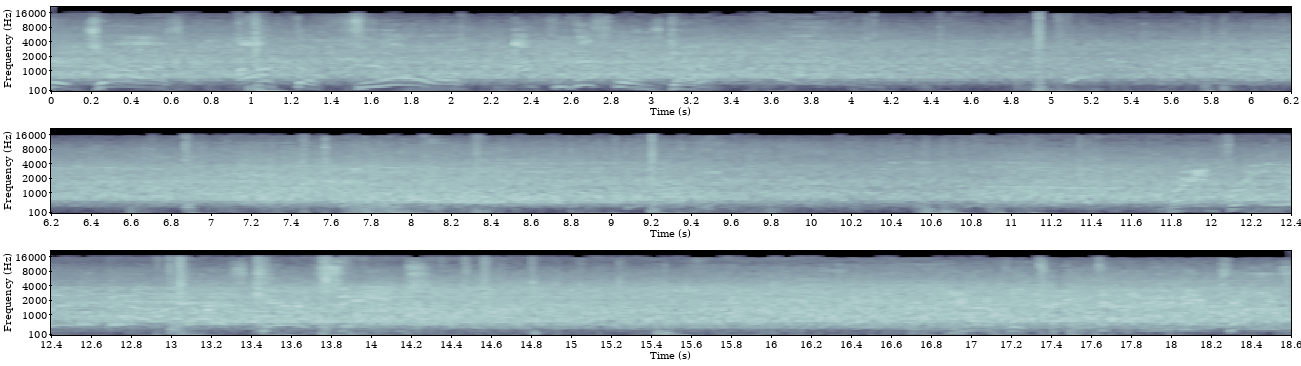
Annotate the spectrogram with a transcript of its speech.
Have to pick their jaws off the floor after this one's done. Looking for a little bit of risk here, it seems. Beautiful takedown into the Achilles.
